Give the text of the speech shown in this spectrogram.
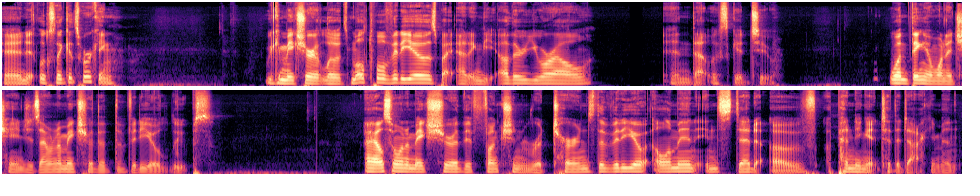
and it looks like it's working. We can make sure it loads multiple videos by adding the other URL, and that looks good too. One thing I want to change is I want to make sure that the video loops. I also want to make sure the function returns the video element instead of appending it to the document.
